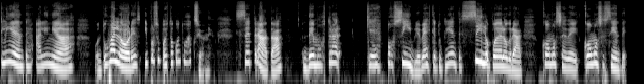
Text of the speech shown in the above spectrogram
clientes alineadas con tus valores y por supuesto con tus acciones. Se trata de mostrar que es posible, ves que tu cliente sí lo puede lograr, cómo se ve, cómo se siente,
